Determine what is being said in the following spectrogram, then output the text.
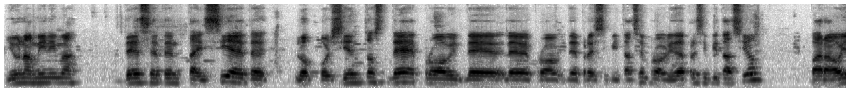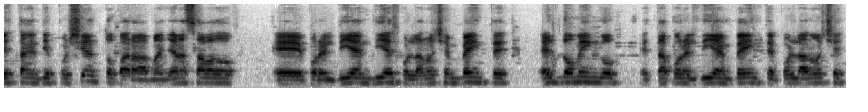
y una mínima de 77. Los porcientos de, de, de, precipitación, probabilidad de precipitación, para hoy están en 10%, para mañana sábado eh, por el día en 10, por la noche en 20. El domingo está por el día en 20, por la noche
